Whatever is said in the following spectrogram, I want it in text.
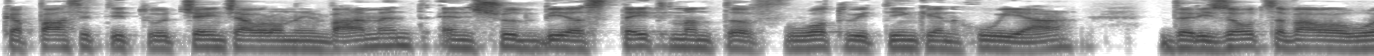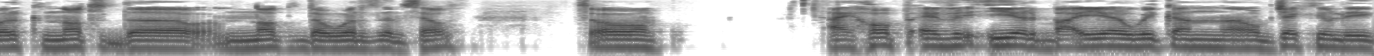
capacity to change our own environment and should be a statement of what we think and who we are. The results of our work, not the not the words themselves. So I hope every year by year we can objectively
